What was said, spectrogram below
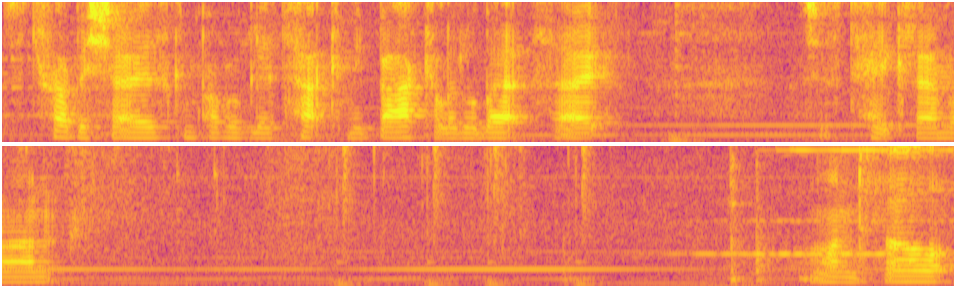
Just trebuchets can probably attack me back a little bit, so let's just take them on. Wonderful.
